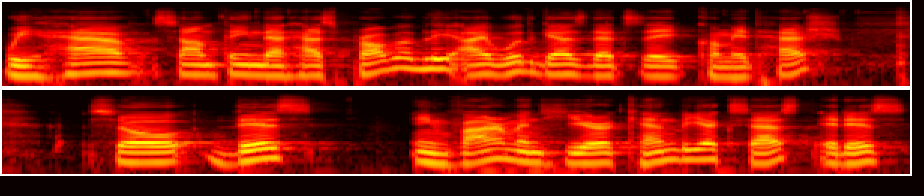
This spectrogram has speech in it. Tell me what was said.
we have something that has probably, I would guess that's a commit hash. So this environment here can be accessed. It is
